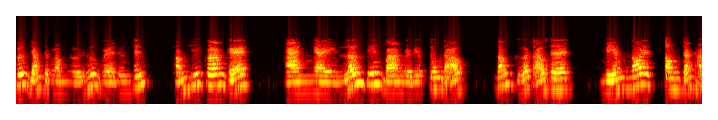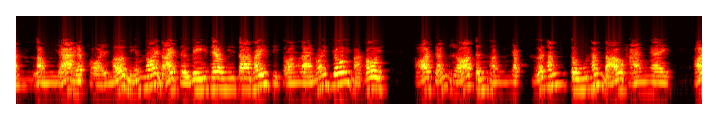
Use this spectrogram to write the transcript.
hướng dẫn được lòng người hướng về đường chính. Thậm chí có lắm kẻ hàng ngày lớn tiếng bàn về việc tu đạo, đóng cửa tạo xe, miệng nói tâm chẳng hành, lòng dạ hẹp hòi, mở miệng nói đại từ bi. Theo như ta thấy thì toàn là nói dối mà thôi. Họ chẳng rõ tinh thần nhập cửa thánh, tu thánh đạo hàng ngày họ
